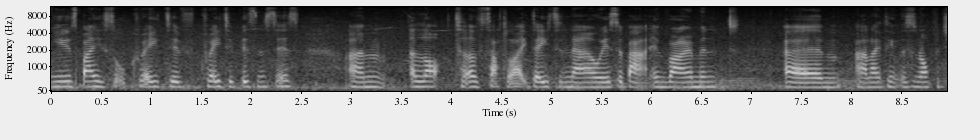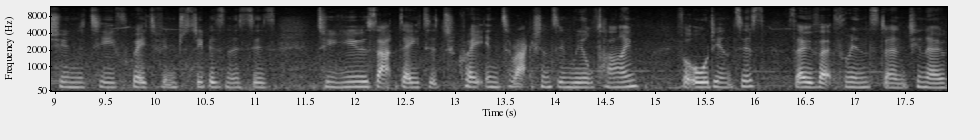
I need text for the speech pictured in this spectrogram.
used by sort of creative, creative businesses. Um, a lot of satellite data now is about environment um, and I think there's an opportunity for creative industry businesses to use that data to create interactions in real time for audiences so that for instance you know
